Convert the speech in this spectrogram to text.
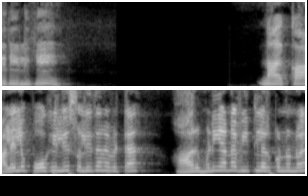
தெரியலையே. நான் காலையில போகையிலே சொல்லி தானே விட்டேன். ஆறு மணி ஆனா வீட்டில் இருக்கணும்னு.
